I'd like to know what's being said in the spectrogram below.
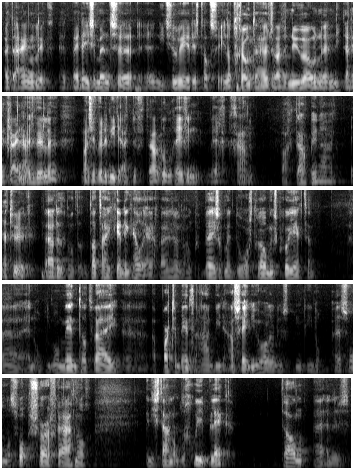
uiteindelijk het bij deze mensen eh, niet zo weer is dat ze in dat grote huis waar ze nu wonen niet naar een klein huis willen. Maar ze willen niet uit de vertrouwde omgeving weggaan. Mag ik daarop inhaken? Ja, tuurlijk. Ja, dat, dat herken ik heel erg. Wij zijn ook bezig met doorstromingsprojecten. Uh, en op het moment dat wij uh, appartementen aanbieden aan senioren, dus die nog hè, zonder zorgvraag nog, en die staan op de goede plek, dan uh, dus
